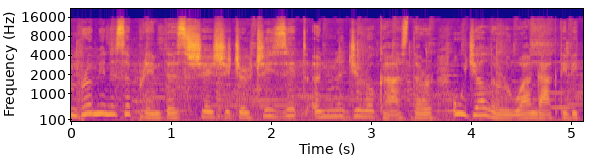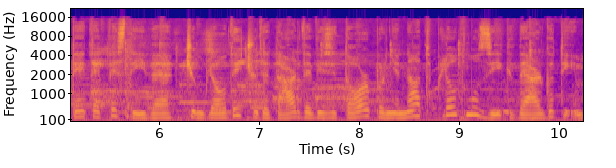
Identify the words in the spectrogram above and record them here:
Mbrëmjen e së premtes sheshi i Çerçizit në Gjirokastër u gjallërua nga aktivitete festive që mblodhi qytetarë dhe vizitorë për një natë plot muzikë dhe argëtim.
